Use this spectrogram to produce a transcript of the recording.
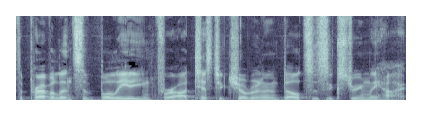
The prevalence of bullying for autistic children and adults is extremely high.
